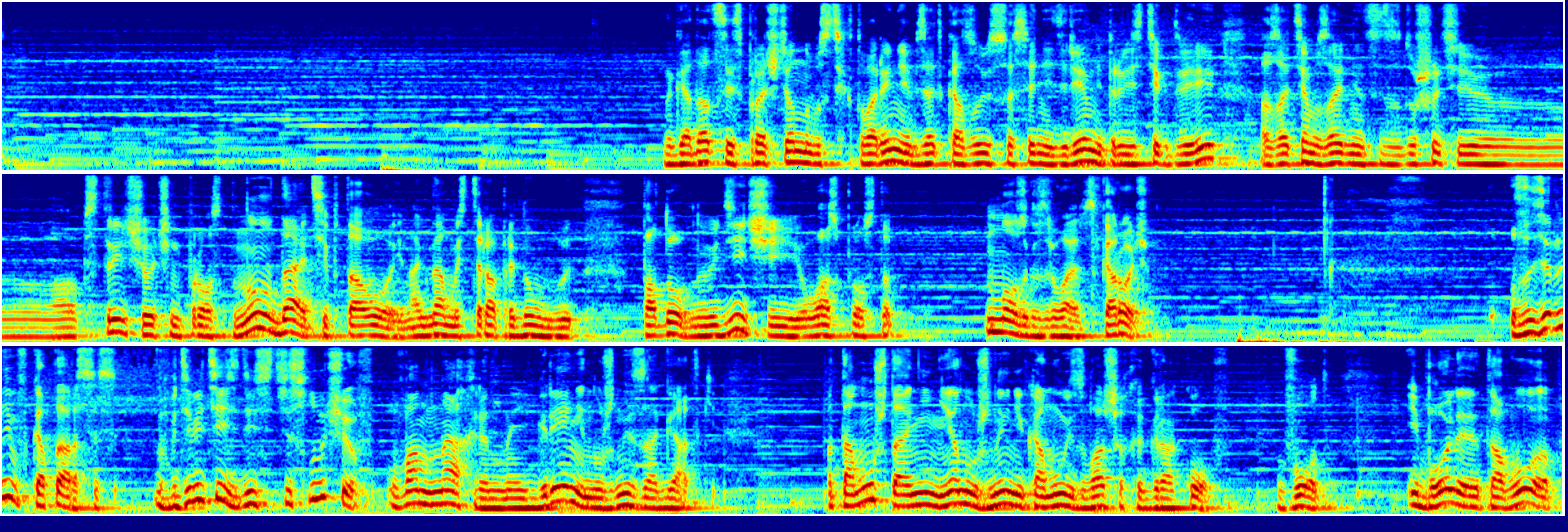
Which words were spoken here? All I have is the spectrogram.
Догадаться из прочтенного стихотворения взять козу из соседней деревни, привести к двери, а затем задницей задушить ее, э, обстричь очень просто. Ну да, типа того. Иногда мастера придумывают подобную дичь, и у вас просто мозг взрывается. Короче, Зазернив в катарсисе, в 9 из 10 случаев вам нахрен на игре не нужны загадки. Потому что они не нужны никому из ваших игроков. Вот. И более того,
